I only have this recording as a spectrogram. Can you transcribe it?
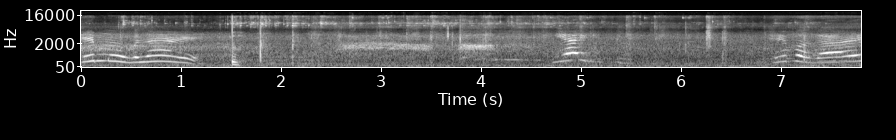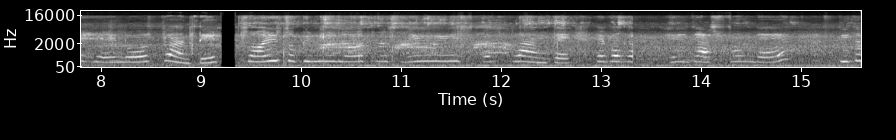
हे. मोगला आहे. हे. बघा हे लोस आणते सॉरी चुकीन मी लोस नसली आणते हे बघा हे जास्वंद आहे तिथं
